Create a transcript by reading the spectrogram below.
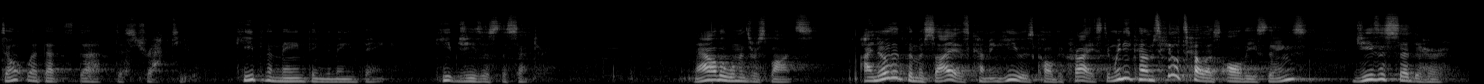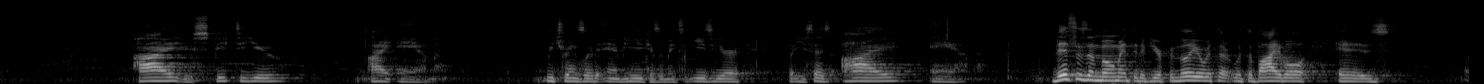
Don't let that stuff distract you. Keep the main thing the main thing. Keep Jesus the center. Now, the woman's response I know that the Messiah is coming, he who is called the Christ. And when he comes, he'll tell us all these things. Jesus said to her, I who speak to you, I am. We translate it am he because it makes it easier, but he says, I am. This is a moment that, if you're familiar with the, with the Bible, is uh,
